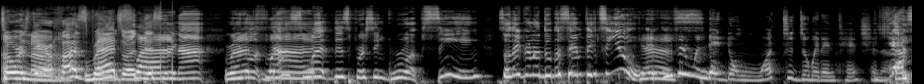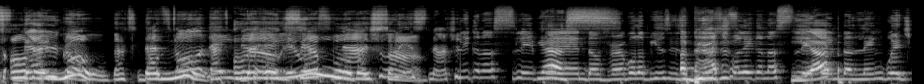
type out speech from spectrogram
towards oh, no. their husbands Red or this flag. and that, Red you flag. that's what this person grew up seeing. So they're gonna do the same thing to you. Yes. And even when they don't want to do it intentionally. That's all there they you go. That's, That's they knew. all they That's know. the It's example they naturally- saw. It's naturally gonna slip Yes. in. The verbal abuse is Abuse is- naturally gonna slip Yep. in. The language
